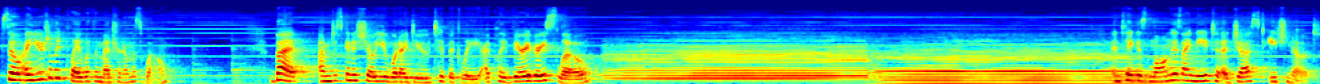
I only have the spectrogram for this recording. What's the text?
So I usually play with a metronome as well. But I'm just gonna show you what I do typically. I play very, very slow. And take as long as I need to adjust each note.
